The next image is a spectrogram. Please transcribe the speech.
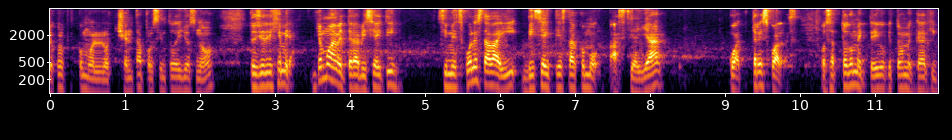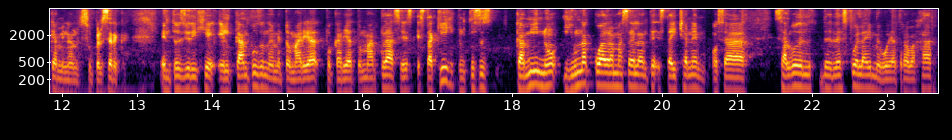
yo creo que como el 80% de ellos no. Entonces yo dije, mira, yo me voy a meter a BCIT. Si mi escuela estaba ahí, BCIT está como hacia allá, tres cuadras. O sea, todo me, te digo que todo me queda aquí caminando, súper cerca. Entonces yo dije, el campus donde me tomaría, tocaría tomar clases está aquí. Entonces camino y una cuadra más adelante está Ichanem. O sea, salgo de la escuela y me voy a trabajar.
